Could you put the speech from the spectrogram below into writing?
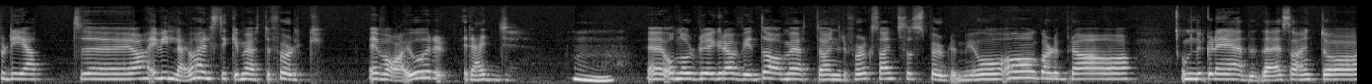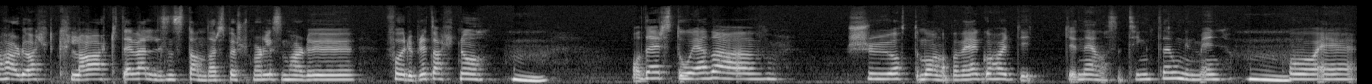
Fordi at eh, Ja, jeg ville jo helst ikke møte folk. Jeg var jo redd. Mm. Eh, Og når du er gravid da, og møter andre folk, sant, så spør de jo å, går det bra, og om du gleder deg, sant, og har du alt klart. Det er veldig sånn standardspørsmål. Liksom, har du forberedt alt nå? Mm. Og der sto jeg da sju-åtte måneder på vei og hadde ikke en eneste ting til ungen min. Mm. Og jeg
